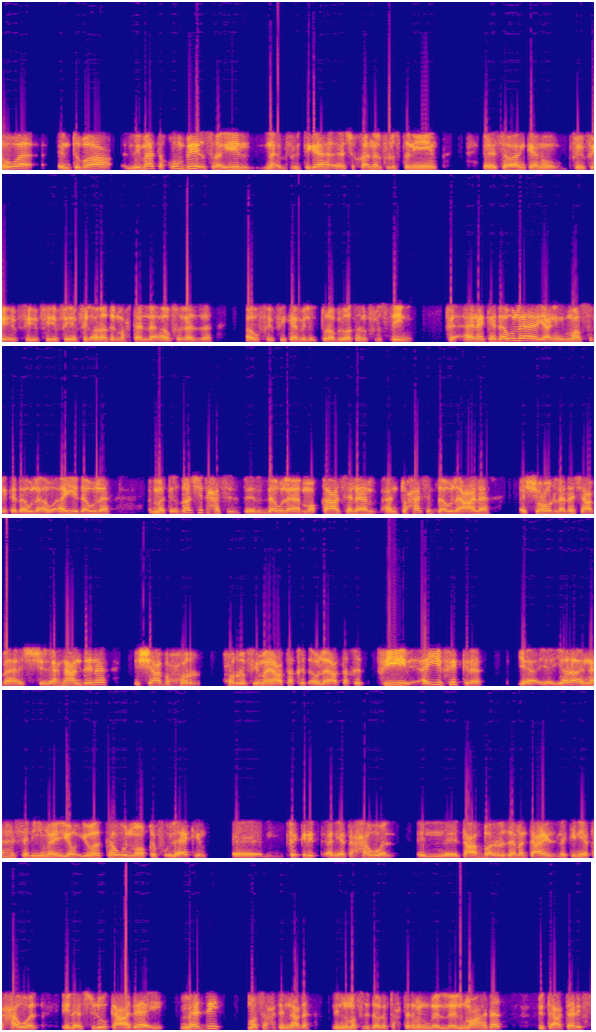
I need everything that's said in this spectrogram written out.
هو انطباع لما تقوم به إسرائيل في اتجاه شقائنا الفلسطينيين سواء كانوا في في في في في, في الأراضي المحتلة أو في غزة أو في في كامل التراب الوطني الفلسطيني. فأنا كدولة يعني مصر كدولة أو أي دولة ما تقدرش تحاسب دولة موقعة سلام أن تحاسب دولة على الشعور لدى شعبها. إحنا عندنا الشعب حر حر فيما يعتقد أو لا يعتقد. في أي فكرة يرى أنها سليمة يكون موقفه. لكن فكرة أن يتحول تعبر زي ما أنت عايز لكن يتحول إلى سلوك عدائي مادي مصر هتمنع ده. لأن مصر دولة بتحترم المعاهدات. بتعترف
